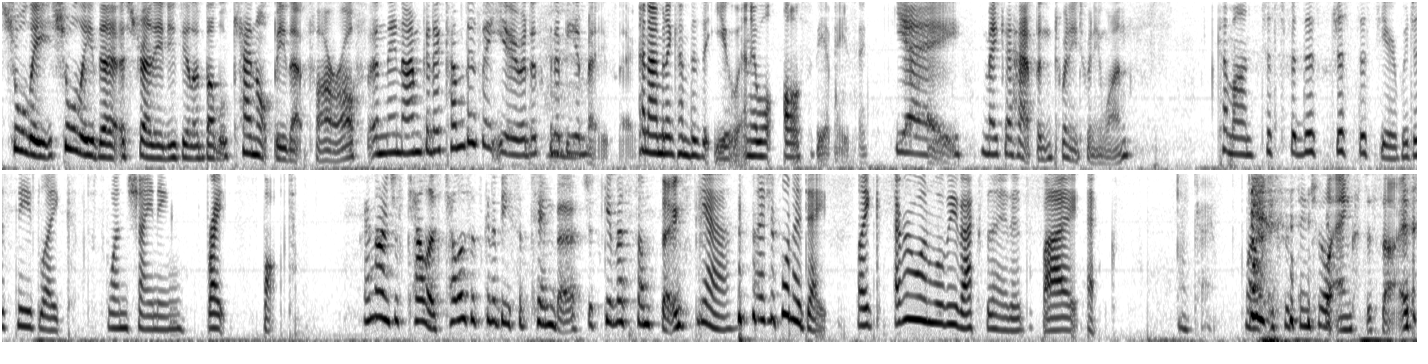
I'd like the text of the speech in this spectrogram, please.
surely surely the Australia New Zealand bubble cannot be that far off and then I'm gonna come visit you and it's gonna be amazing. And I'm going to come visit you and it will also be amazing. Yay. Make it happen, twenty twenty one. Come on, just for this just this year. We just need like just one shining bright spot. I know, just tell us. Tell us it's gonna be September. Just give us something. Yeah, I just want a date. Like everyone will be vaccinated by X. Okay. Well, existential angst aside.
